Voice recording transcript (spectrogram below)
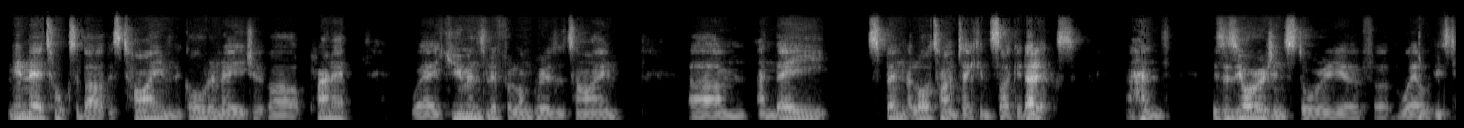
In there talks about this time, the golden age of our planet, where humans live for long periods of time, um, and they spent a lot of time taking psychedelics. And this is the origin story of, of where all these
